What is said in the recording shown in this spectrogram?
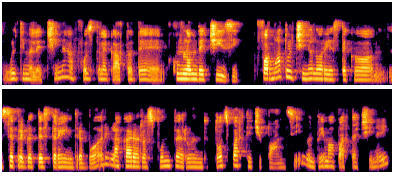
ultimele cine a fost legată de cum luăm decizii. Formatul cinelor este că se pregătesc trei întrebări la care răspund pe rând toți participanții în prima parte a cinei,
